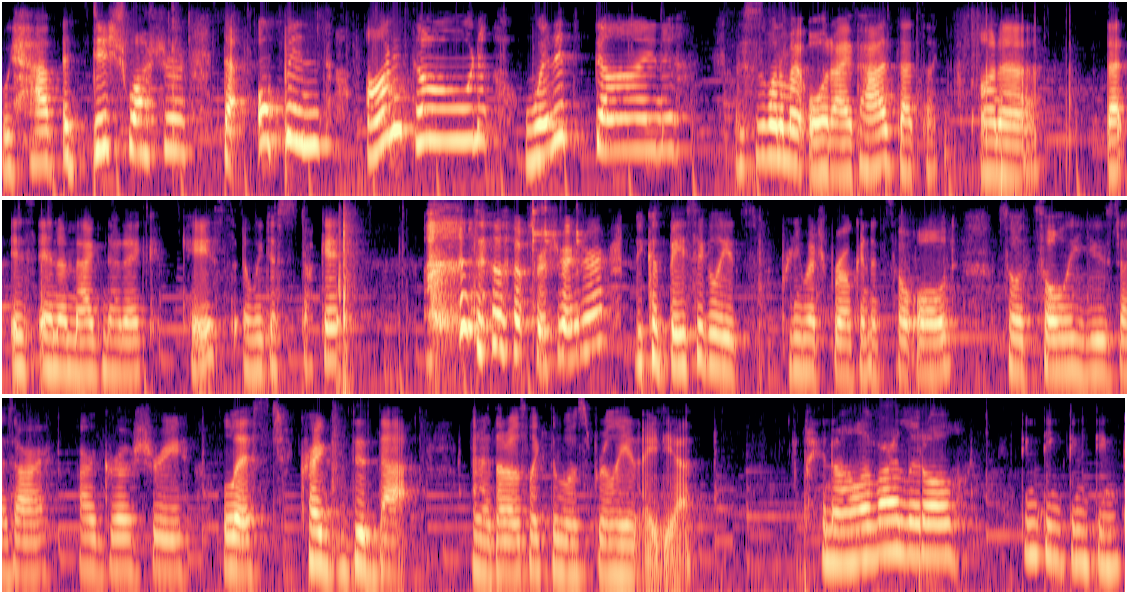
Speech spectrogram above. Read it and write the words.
We have a dishwasher that opens on its own when it's done. This is one of my old iPads that's like on a that is in a magnetic case and we just stuck it to the refrigerator because basically it's pretty much broken, it's so old. So it's solely used as our, our grocery list. Craig did that and I thought it was like the most brilliant idea. And all of our little ding ding ding ding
